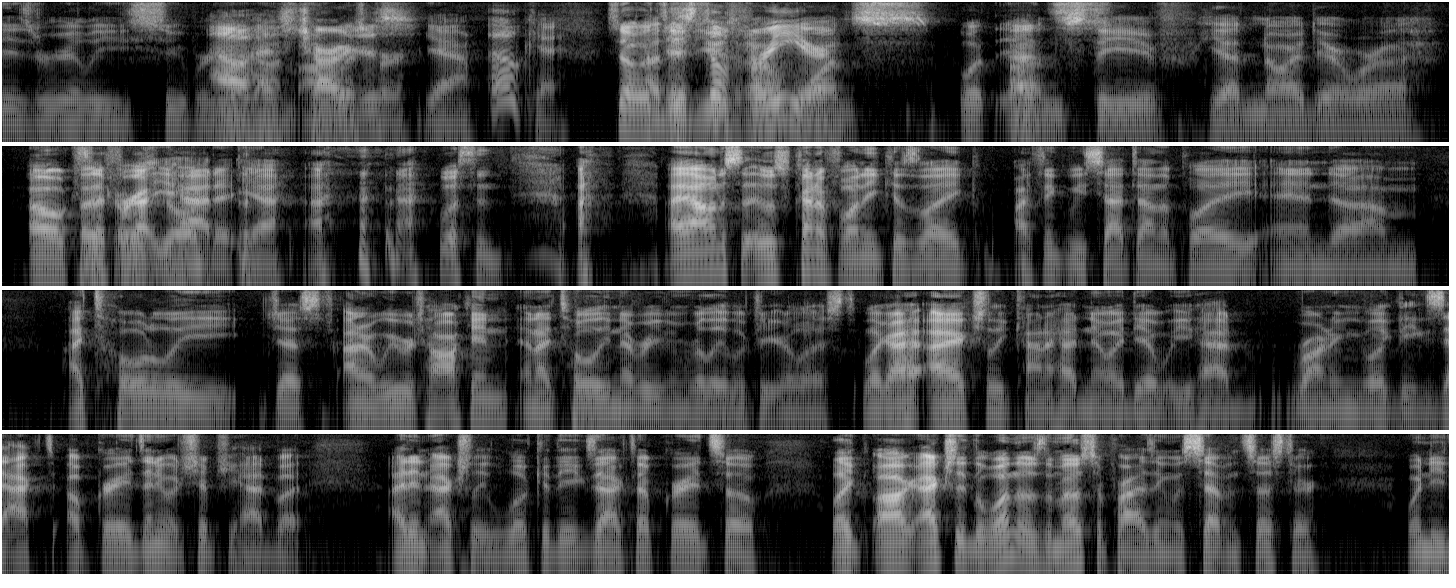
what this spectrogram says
is really super good. Oh, it has on- on charges? Whisper. Yeah. Okay. So I it's, did it's still use it free, on or- once what, on Steve. He had no idea where. I, Oh, because I forgot you was had it. Yeah, I wasn't. I, I honestly, it was kind of funny because like I think we sat down to play and um, I totally just I don't know. We were talking and I totally never even really looked at your list. Like I, I actually kind of had no idea what you had running, like the exact upgrades. I knew what ships you had, but I didn't actually look at the exact upgrades. So like uh, actually, the one that was the most surprising was Seven Sister. When you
